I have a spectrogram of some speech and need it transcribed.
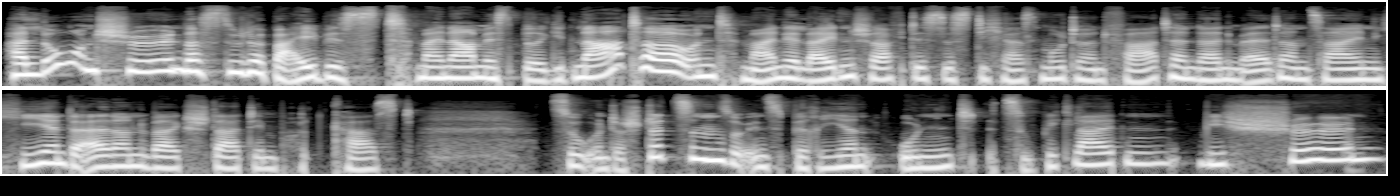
Hallo und schön, dass du dabei bist. Mein Name ist Birgit Nater und meine Leidenschaft ist es, dich als Mutter und Vater in deinem Elternsein hier in der Elternwerkstatt im Podcast zu unterstützen, zu inspirieren und zu begleiten. Wie schön,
